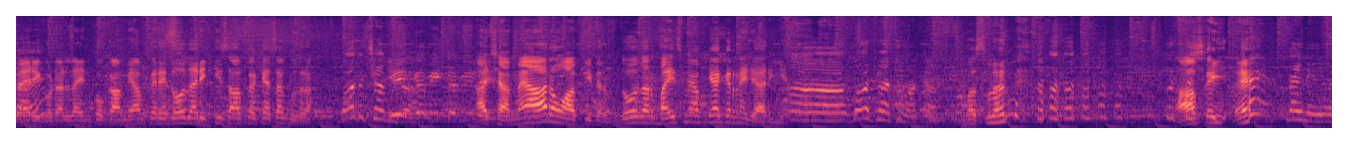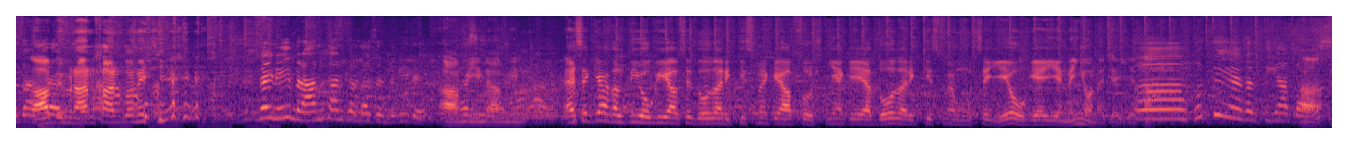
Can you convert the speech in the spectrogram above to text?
वेरी गुड अल्लाह इनको कामयाब करे। 2021 आपका कैसा गुजरा? बहुत अच्छा गुजरा। अच्छा मैं आ रहा हूँ आपकी तरफ़। 2022 में आप क्या करने जा रही है? बहुत मसलन? आप कहीं हैं? नहीं नहीं आप इमरान खान तो नहीं है? नहीं नहीं इमरान खान को अल्लाह ज़िंदगी दे। आमीन आमीन। ऐसे क्या गलती होगी आपसे 2021 में कि आप सोचती हैं कि यार 2021 में मुझसे ये हो गया ये नहीं होना चाहिए था? आ, होती हैं गलतियाँ हाँ। बस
